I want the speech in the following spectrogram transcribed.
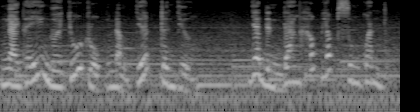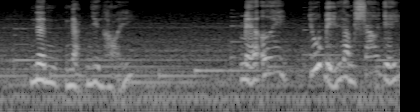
Ngài thấy người chú ruột nằm chết trên giường. Gia đình đang khóc lóc xung quanh, nên ngạc nhiên hỏi. Mẹ ơi, chú bị làm sao vậy?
